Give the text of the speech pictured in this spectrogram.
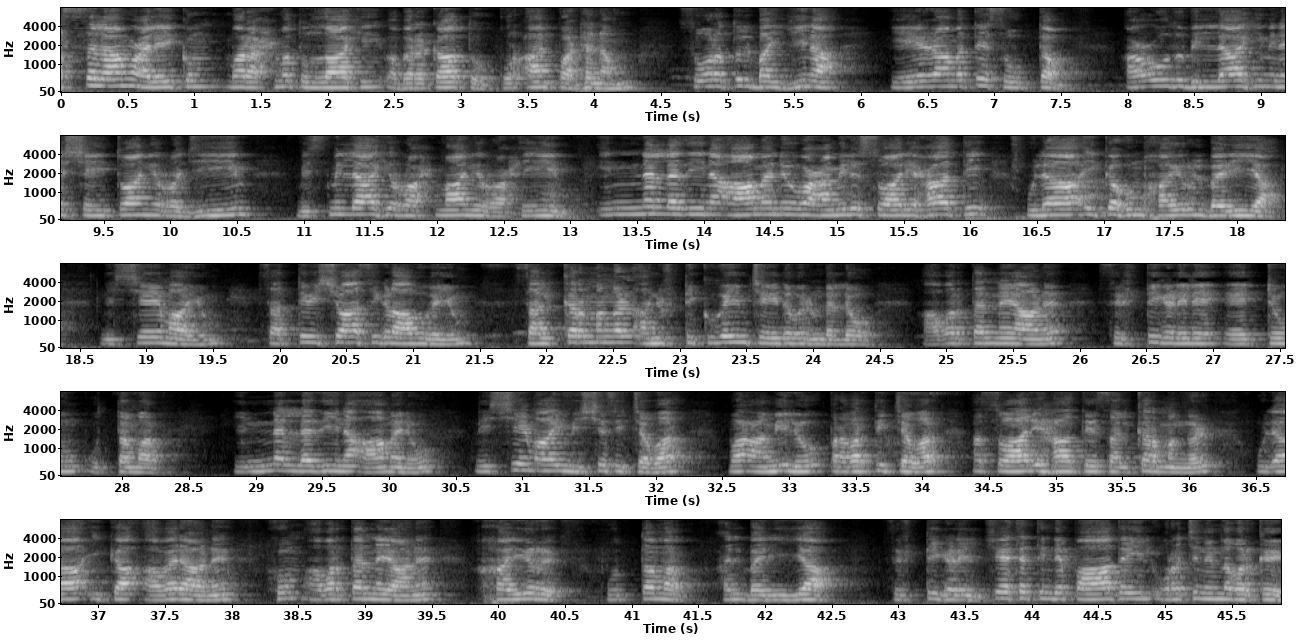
അസ്സലാമു അലൈക്കും വറഹ്മത്തുള്ളാഹി വബറകാത്തു. ഖുർആൻ പഠനം സൂറത്തുൽ ബയ്യന ഏഴാമത്തെ സൂക്തം. അഊദു ബില്ലാഹി മിന ശൈത്വാനിർ റജീം. ബിസ്മില്ലാഹി റഹ്മാനി റഹീം. ഇന്നല്ലദീന ആമനു വഅമിലുസ് സ്വാലിഹാത്തി ഉലായിക്കഹും ഖൈറുൽ ബരിയ. നിശ്ചയമായും സത്യവിശ്വാസികളാവുകയും സൽക്കർമ്മങ്ങൾ അനുഷ്ഠിക്കുകയും ചെയ്തവരുണ്ടല്ലോ. അവർ തന്നെയാണ് സൃഷ്ടികളിലെ ഏറ്റവും ഉത്തമർ. ഇന്നല്ലദീന ആമനു നിശ്ചയമായി വിശ്വസിച്ചവർ വ അമിലു പ്രവർത്തിച്ചവർ അസ്വാലിഹാത്ത് സൽക്കർമ്മങ്ങൾ ഉലായിക്ക അവരാണ് ഹും അവർ തന്നെയാണ് ഖൈർ ഉത്തമർ അൽ ബരിയ സൃഷ്ടികളിൽ. ശേഷത്തിന്റെ പാതയിൽ ഉറച്ചു നിന്നവർക്ക്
